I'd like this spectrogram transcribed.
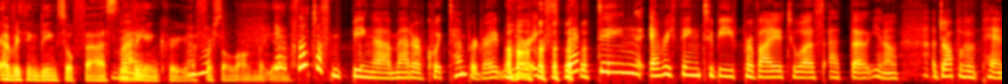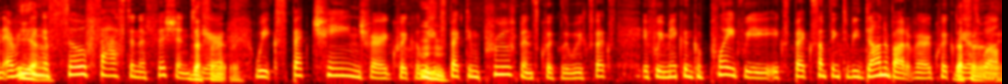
everything being so fast right. living in Korea mm-hmm. for so long. But yeah. yeah. it's not just being a matter of quick tempered, right? We're expecting everything to be provided to us at the, you know, a drop of a pin. Everything yeah. is so fast and efficient Definitely. here. We expect change very quickly. We mm-hmm. expect improvements quickly. We expect if we make a complaint, we expect something to be done about it very quickly Definitely. as well.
